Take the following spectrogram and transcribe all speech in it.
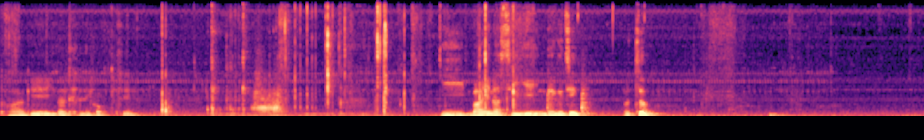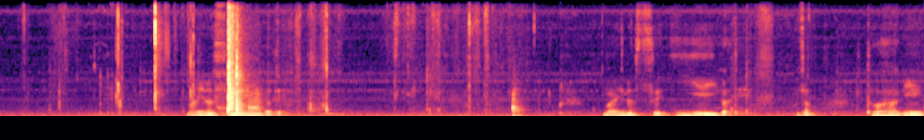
더하기 a가 될 리가 없지. 2 마이너스 2a인데 그지? 맞죠? 마이너스 2a가 돼. 마이너스 2a가 돼요. 그죠? 더하기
